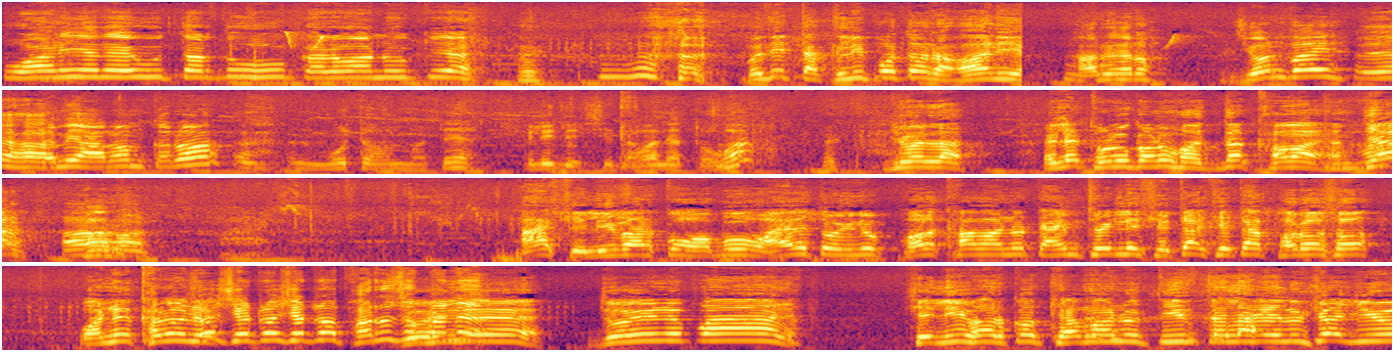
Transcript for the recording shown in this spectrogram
પાણી અને એવું ઉતરતું હું કરવાનું કે? બધી તકલીફો તો રહેવાની સારું હેરો. જીવનભાઈ એ હા. તમે આરામ કરો. હું તમારા માટે પેલી દેશી દવા લેતો હો. જીવનલાલ એટલે થોડું ઘણું હદ ખવાય સમજ્યા. આ છેલ્લી વાર કો અબો આવ્યો તો એનું ફળ ખાવાનો ટાઈમ થયો એટલે છેટા છેટા ફરો છો. અને ખરો ને? છેટો છેટો ફરું છું જોઈને પણ. છેલ્લી વાર કો ખેમાનું તીર ચલાયેલું છે જીવ?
